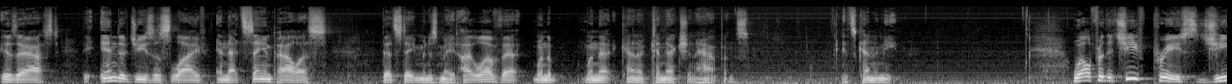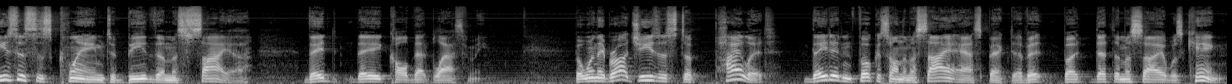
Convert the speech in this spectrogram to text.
is asked. The end of Jesus' life in that same palace, that statement is made. I love that when, the, when that kind of connection happens. It's kind of neat. Well, for the chief priests, Jesus' claim to be the Messiah, they, they called that blasphemy. But when they brought Jesus to Pilate, they didn't focus on the Messiah aspect of it, but that the Messiah was king,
